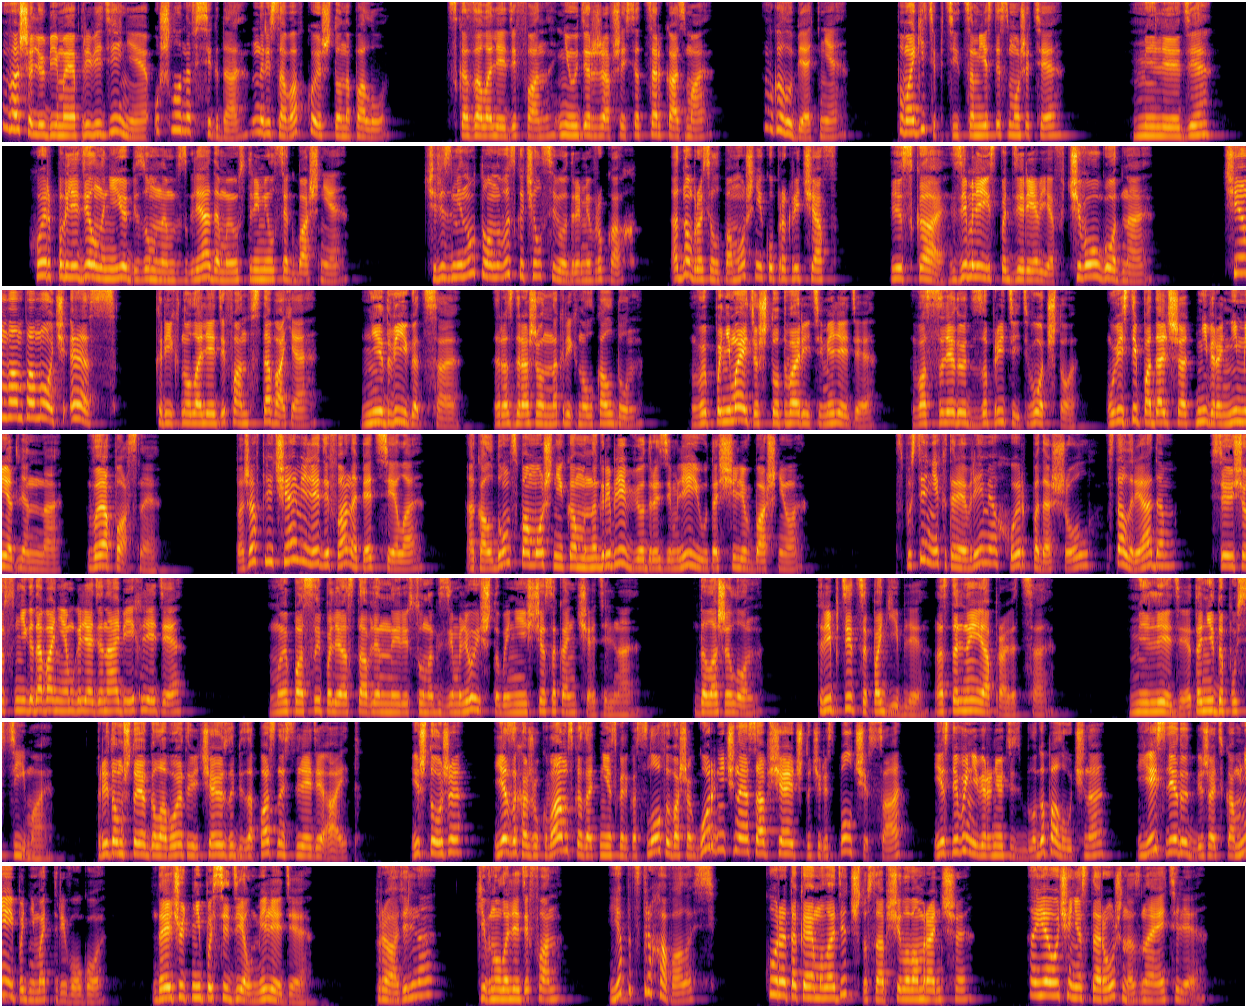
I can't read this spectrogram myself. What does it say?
Ваше любимое привидение ушло навсегда, нарисовав кое-что на полу, сказала леди Фан, не удержавшись от сарказма. В голубятне. Помогите птицам, если сможете. Миледи. Хойр поглядел на нее безумным взглядом и устремился к башне. Через минуту он выскочил с ведрами в руках. Одно бросил помощнику, прокричав: «Песка, земли из-под деревьев, чего угодно!» «Чем вам помочь, Эс?» — крикнула леди Фан, вставая. «Не двигаться!» — раздраженно крикнул колдун. «Вы понимаете, что творите, миледи? Вас следует запретить, вот что. Увести подальше от Нивера немедленно. Вы опасны». Пожав плечами, леди Фан опять села, а колдун с помощником нагребли в ведра земли и утащили в башню. Спустя некоторое время Хойр подошел, встал рядом, все еще с негодованием глядя на обеих леди. «Мы посыпали оставленный рисунок землей, чтобы не исчез окончательно», — доложил он. «Три птицы погибли, остальные оправятся». «Миледи, это недопустимо. При том, что я головой отвечаю за безопасность леди Айт. И что же? Я захожу к вам сказать несколько слов, и ваша горничная сообщает, что через полчаса, если вы не вернетесь благополучно, ей следует бежать ко мне и поднимать тревогу. Да я чуть не посидел, миледи. Правильно, кивнула леди Фан. Я подстраховалась. Кора такая молодец, что сообщила вам раньше. А я очень осторожна, знаете ли.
